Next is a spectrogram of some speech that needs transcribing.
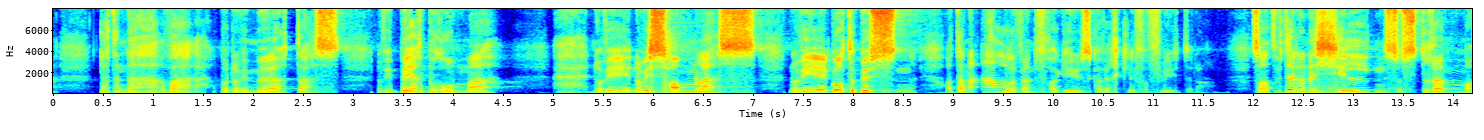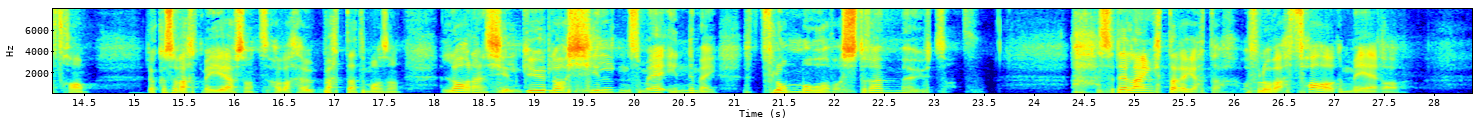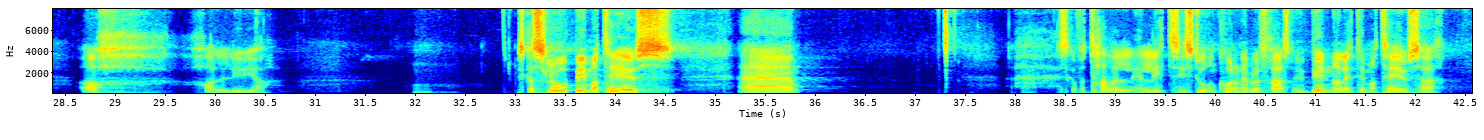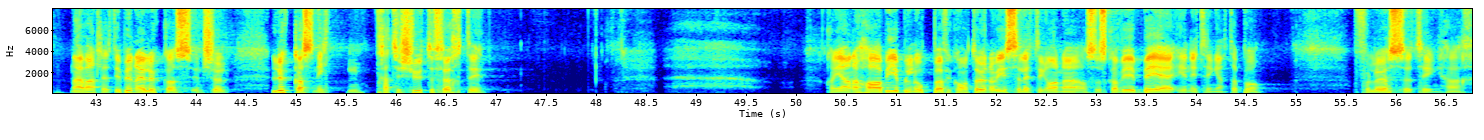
dette nærværet. Både når vi møtes, når vi ber på rommet, eh, når vi, når vi samles, når vi går til bussen. At denne elven fra Gud skal virkelig få flyte. da. Sånn Det er denne kilden som strømmer fram. Dere som har vært med i EF, sånn, har bedt etter meg sånn La den kilden, Gud, la kilden som er inni meg, flomme over, strømme ut. Sånn. Så det lengter jeg etter. Å få lov å erfare mer av. Åh, halleluja. Mm. Vi skal slå opp i Matteus. Eh, jeg skal fortelle litt historien om hvordan jeg ble frelst. Men vi begynner litt i Matteus her. Nei, vent litt. Vi begynner i Lukas. Unnskyld. Lukas 19, 37-40. Kan gjerne ha Bibelen oppe, for vi kommer til å undervise litt. Og så skal vi be inn i ting etterpå. Forløse ting her.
